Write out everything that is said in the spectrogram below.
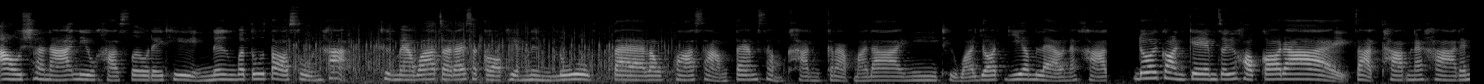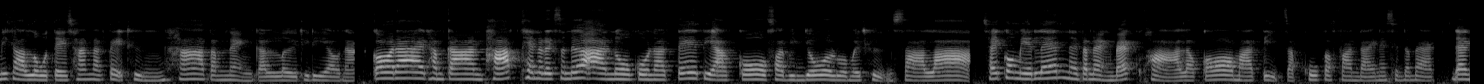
เอาชนะนิวคาสเซิลได้ที่ 1 ประตูต่อศูนย์ค่ะ ถึงแม้ว่าจะได้สกอร์เพียง 1 ลูก แต่เราคว้า 3 แต้มสำคัญกลับมาได้นี่ถือว่ายอดเยี่ยมแล้วนะคะ โดยก่อนเกมเจอร์คอปก็ได้จัดทัพนะคะ ได้มีการโรเตชันนักเตะถึง 5 ตำแหน่งกันเลยทีเดียวนะ ก็ได้ทำการพักเทนอเล็กซานเดอร์อาร์โนโกนาเต้ติอาโกฟาบินโยรวมไปถึงซาร่า ใช้โกเมสเล่นในตำแหน่งแบ็คขวา แล้วก็มาตีบจับคู่กับฟันไดในเซนเตอร์แบ็กแดน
